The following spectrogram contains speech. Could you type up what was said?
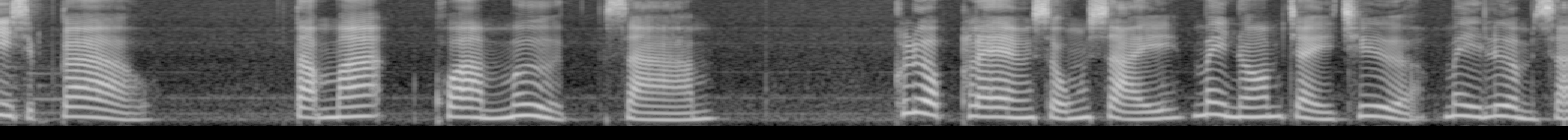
29. ตมะ ความมืดสาม เคลือบแคลงสงสัยไม่น้อมใจเชื่อ ไม่เลื่อมใส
